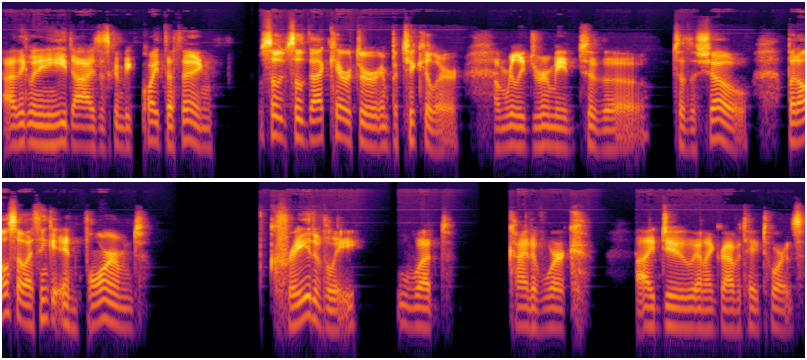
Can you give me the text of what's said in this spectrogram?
I think when he dies, it's gonna be quite the thing. So so that character in particular um, really drew me to the to the show, but also I think it informed creatively what kind of work I do and I gravitate towards.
